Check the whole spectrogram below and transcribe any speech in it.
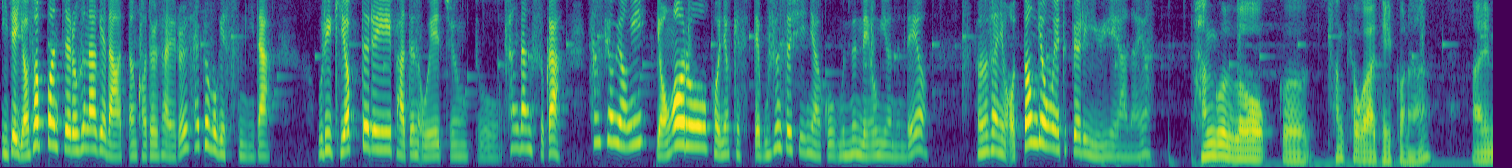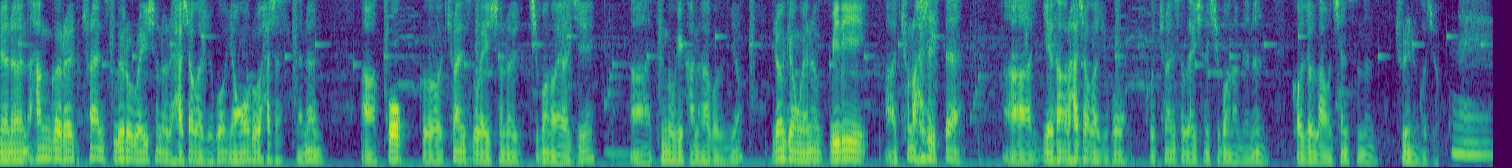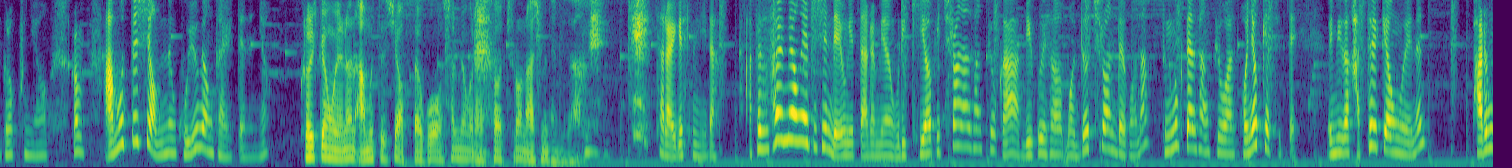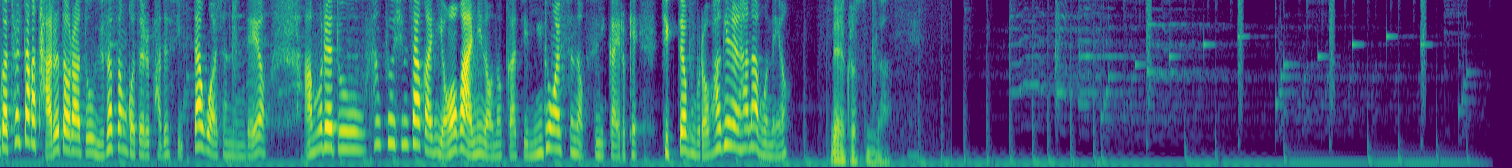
이제 여섯 번째로 흔하게 나왔던 거절 사유를 살펴보겠습니다. 우리 기업들이 받은 오해 중 또 상당수가 상표명이 영어로 번역했을 때 무슨 뜻이냐고 묻는 내용이었는데요. 변호사님 어떤 경우에 특별히 유의해야 하나요? 한글로 그 상표가 돼 있거나 아니면은 한글을 트랜스리터레이션을 하셔가지고 영어로 하셨을 때는 아, 꼭그 트랜스레이션을 집어넣어야지 아, 등록이 가능하거든요. 이런 경우에는 미리 아, 출원하실 때 아, 예상을 하셔가지고 그 트랜스레이션을 집어넣으면은 거절 나온 찬스는 줄이는 거죠. 네, 그렇군요. 그럼 아무 뜻이 없는 고유명사일 때는요? 그럴 경우에는 아무 뜻이 없다고 설명을 해서 출원하시면 됩니다. 잘 알겠습니다. 앞에서 설명해 주신 내용에 따르면 우리 기업이 출원한 상표가 미국에서 먼저 출원되거나 등록된 상표와 번역했을 때 의미가 같을 경우에는 발음과 철자가 다르더라도 유사성 거절을 받을 수 있다고 하셨는데요. 아무래도 상표 심사관이 영어가 아닌 언어까지 능통할 수는 없으니까 이렇게 직접 물어 확인을 하나 보네요. 네, 그렇습니다.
